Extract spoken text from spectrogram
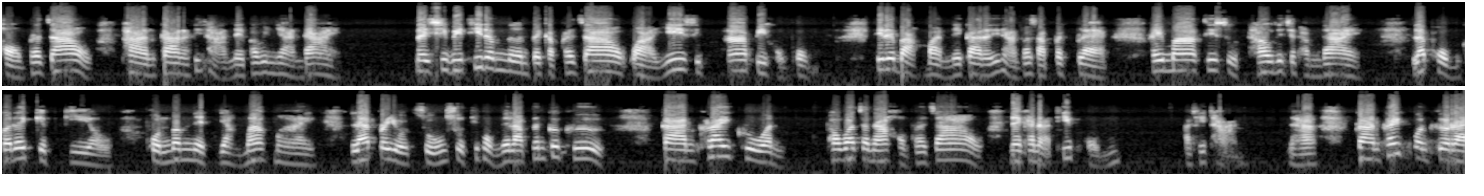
ของพระเจ้า ผ่านการอธิษฐานในพระวิญญาณได้ ในชีวิตที่ดำเนินไปกับพระเจ้ากว่า 25 ปีของผม ที่ได้บากบั่นในการอธิษฐานภาษาแปลกๆ ให้มากที่สุดเท่าที่จะทำได้ และผมก็ได้เก็บเกี่ยว ผลบำเหน็จอย่างมากมาย และประโยชน์สูงสุดที่ผมได้รับนั่นก็คือ การใคร่ครวญพระวจนะของพระเจ้า ในขณะที่ผมอธิษฐานนะคะการใคร่ครวญคืออะไร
